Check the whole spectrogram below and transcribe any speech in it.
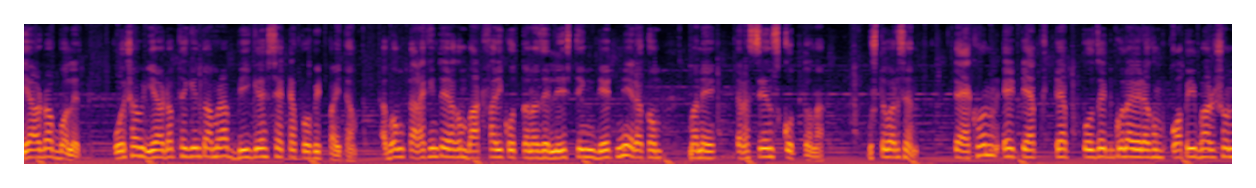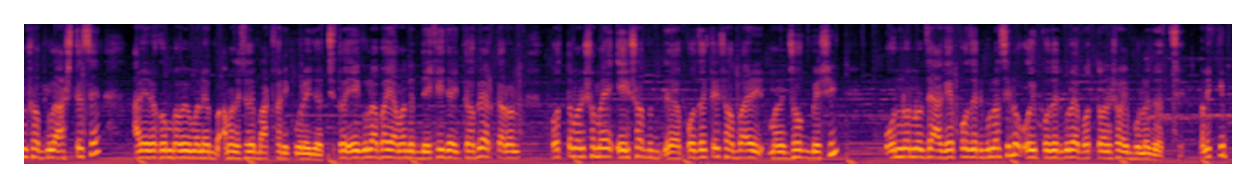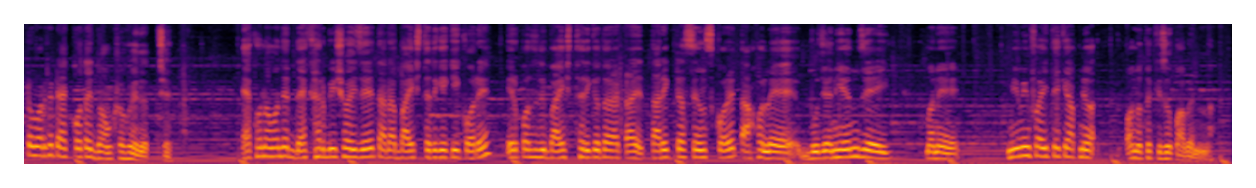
ইয়ারড্রপ বলেন ওই ওইসব ইয়ারড্রপ থেকে কিন্তু আমরা বিগেস্ট একটা প্রফিট পাইতাম। এবং তারা কিন্তু এরকম বাটফারি করতো না যে লিস্টিং ডেট নিয়ে এরকম মানে তারা চেঞ্জ করতো না। বুঝতে পারছেন? তো এখন এই ট্যাপ ট্যাপ প্রজেক্টগুলো এরকম কপি ভার্সন সবগুলো আসতেছে আর এরকমভাবে মানে আমাদের সাথে বাটফারি করে যাচ্ছে। তো এগুলো ভাই আমাদের দেখেই যাইতে হবে। আর কারণ বর্তমান সময়ে এইসব প্রজেক্টে সবাই মানে ঝোঁক বেশি। অন্য অন্য যে আগে প্রজেক্টগুলো ছিল, ওই প্রজেক্টগুলো বর্তমানে সবাই ভুলে যাচ্ছে। মানে ক্রিপ্টো মার্কেট এক কথায় ধ্বংস হয়ে যাচ্ছে। এখন আমাদের দেখার বিষয় যে, তারা বাইশ তারিখে কি করে? এরপর যদি বাইশ তারিখে তারা তারিখটা চেঞ্জ করে, তাহলে বুঝে নিয়েন যে এই মানে মিমিফাই থেকে আপনি অন্তত কিছু পাবেন না।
